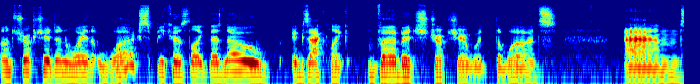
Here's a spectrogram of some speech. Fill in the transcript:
unstructured in a way that works because like there's no exact like verbiage structure with the words. And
